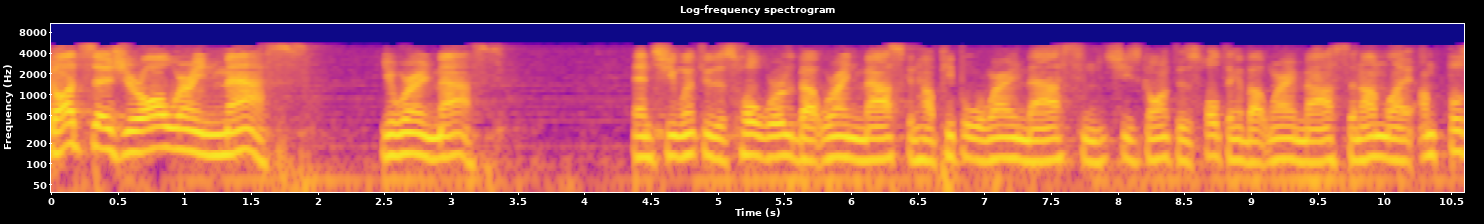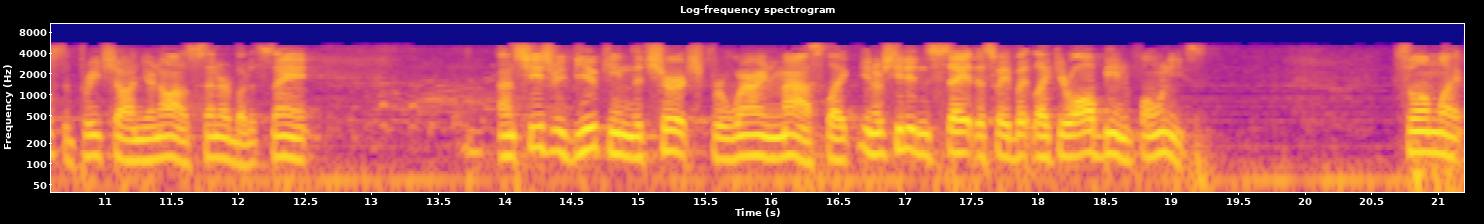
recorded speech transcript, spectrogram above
"God says you're all wearing masks. You're wearing masks." And she went through this whole word about wearing masks and how people were wearing masks, and she's going through this whole thing about wearing masks. And I'm like, I'm supposed to preach on you're not a sinner but a saint. And she's rebuking the church for wearing masks. Like, you know, she didn't say it this way, but like you're all being phonies. So I'm like,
